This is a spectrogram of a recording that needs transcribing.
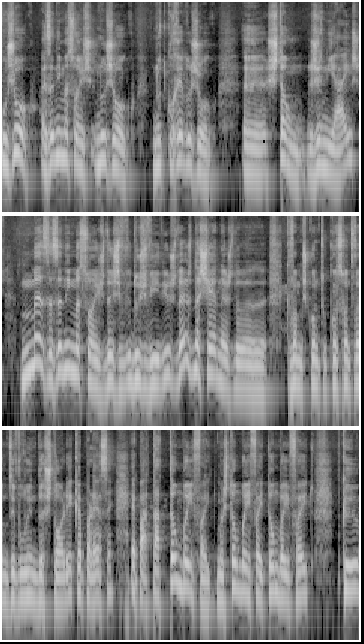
o jogo, as animações no jogo, no decorrer do jogo, uh, estão geniais, mas as animações das, dos vídeos, das, das cenas do, que vamos, consoante vamos evoluindo da história, que aparecem, é pá, está tão bem feito, mas tão bem feito, tão bem feito, que,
